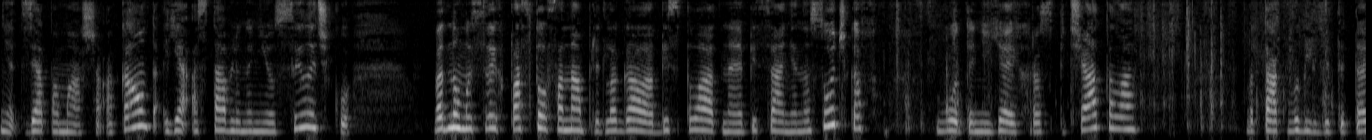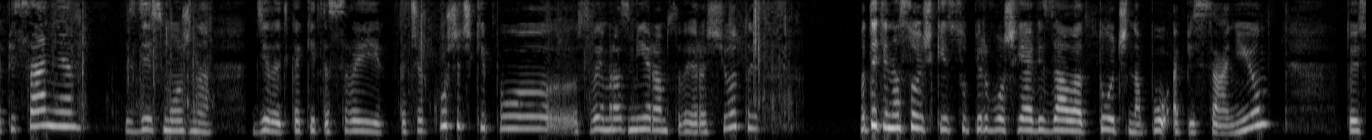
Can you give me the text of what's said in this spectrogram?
нет, Зяпа Маша аккаунт. Я оставлю на нее ссылочку. В одном из своих постов она предлагала бесплатное описание носочков. Вот они, я их распечатала. Вот так выглядит это описание. Здесь можно делать какие-то свои почеркушечки по своим размерам, свои расчеты. Вот эти носочки из Супервош я вязала точно по описанию. То есть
